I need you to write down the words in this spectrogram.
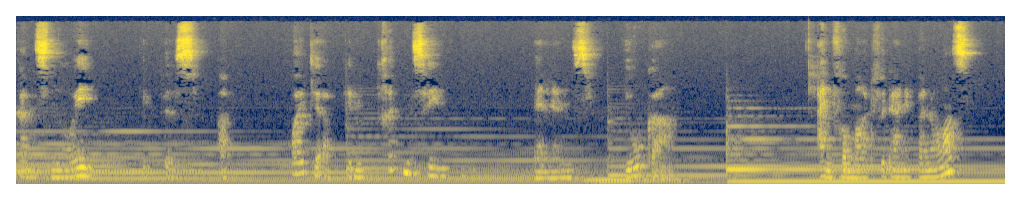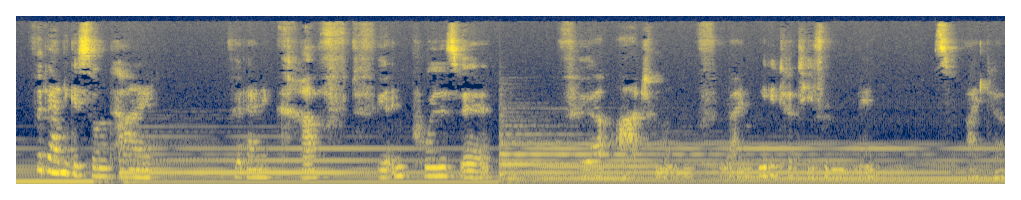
Ganz neu gibt es ab heute, ab dem 3.10. Balance Yoga. Ein Format für deine Balance, für deine Gesundheit, für deine Kraft, für Impulse, für Atmung, für einen meditativen Moment und so weiter.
